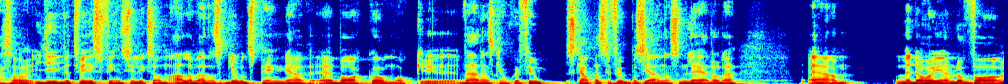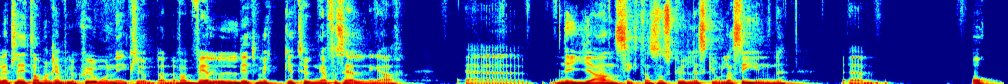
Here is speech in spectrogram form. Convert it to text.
Alltså, givetvis finns ju liksom alla världens blodspengar eh, bakom och eh, världens kanske fo skarpaste fotbollshjärna som leder det. Ehm, men det har ju ändå varit lite av en revolution i klubben. Det var väldigt mycket tunga försäljningar. Eh, nya ansikten som skulle skolas in. Ehm, och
